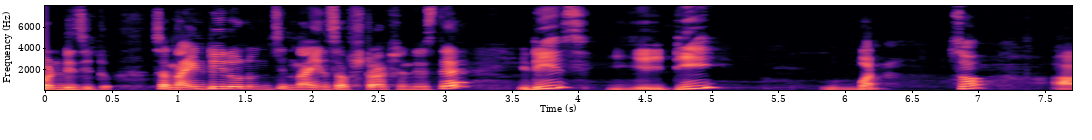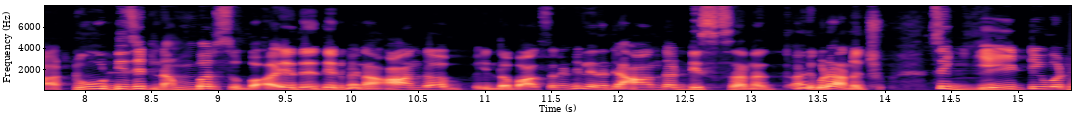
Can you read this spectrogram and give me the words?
వన్ డిజిట్. సో నైంటీలో నుంచి నైన్ సబ్స్ట్రాక్షన్ చేస్తే it is eighty one. So two digit numbers దేనిపైన? On the in the box అనండి లేదంటే ఆన్ ద డిస్క్స్ అన అని కూడా అనొచ్చు. So eighty one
